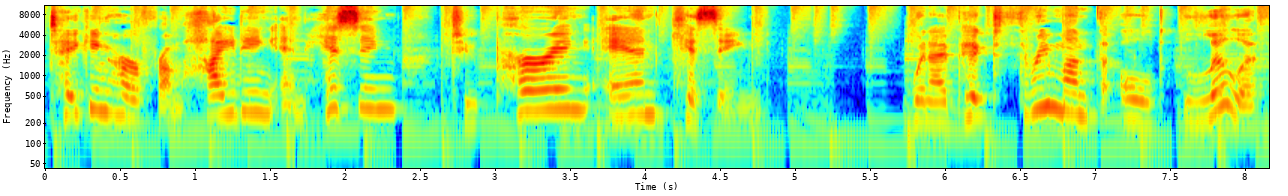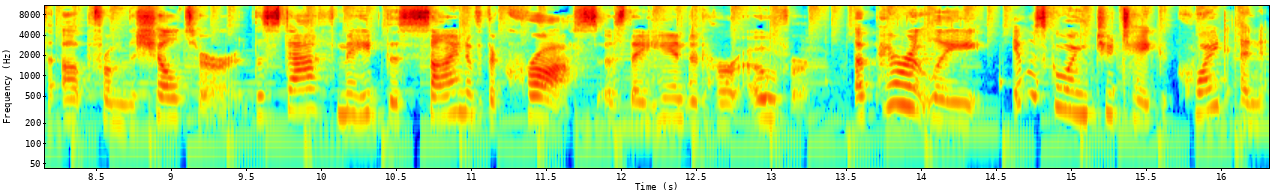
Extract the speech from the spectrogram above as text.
taking her from hiding and hissing to purring and kissing. When I picked three month old Lilith up from the shelter, the staff made the sign of the cross as they handed her over. Apparently, it was going to take quite an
